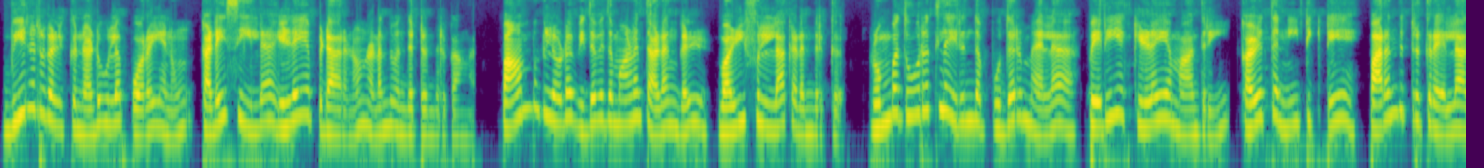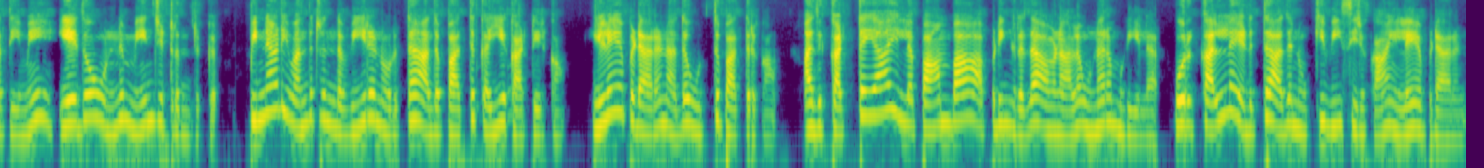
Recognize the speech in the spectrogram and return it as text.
வீரர்களுக்கு நடுவுல பொறையனும் கடைசியில இளைய பிடாரனும் நடந்து வந்துட்டு இருந்திருக்காங்க. பாம்புகளோட விதவிதமான தடங்கள் வழி ஃபுல்லா கிடந்திருக்கு. ரொம்ப தூரத்துல இருந்த புதர் மேல பெரிய கிளைய மாதிரி கழுத்தை நீட்டிக்கிட்டே பறந்துட்டு இருக்கிற எல்லாத்தையுமே ஏதோ ஒண்ணு மேய்ஞ்சிட்டு இருந்திருக்கு பின்னாடி வந்துட்டு இருந்த வீரன் ஒருத்தன் அதை பார்த்து கைய காட்டியிருக்கான். இளைய பிடாரன் அதை உத்து பார்த்திருக்கான். அது கட்டையா இல்ல பாம்பா அப்படிங்கறத அவனால உணர முடியல. ஒரு கல்லை எடுத்து அதை நோக்கி வீசியிருக்கான் இளைய பிடாரன்.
